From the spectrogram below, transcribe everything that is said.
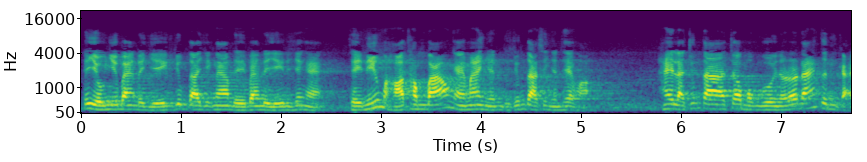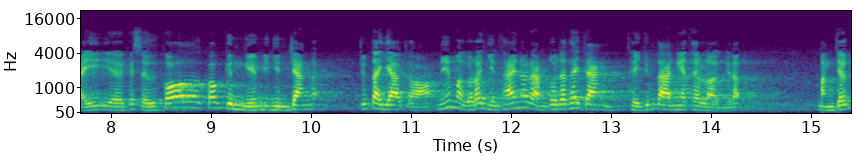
Ví dụ như ban đại diện chúng ta Việt Nam thì ban đại diện thì chẳng hạn. Thì nếu mà họ thông báo ngày mai nhìn thì chúng ta sẽ nhìn theo họ. Hay là chúng ta cho một người nào đó đáng tin cậy về cái sự có có kinh nghiệm về nhìn trăng đó chúng ta giao cho họ. Nếu mà người đó nhìn thấy nói rằng tôi đã thấy trăng thì chúng ta nghe theo lời người đó. Bằng chứng.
